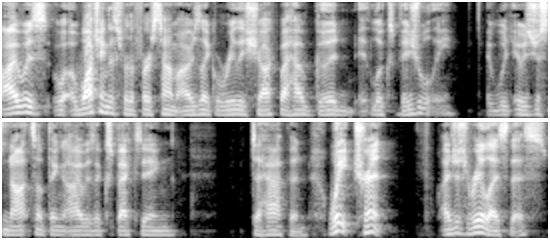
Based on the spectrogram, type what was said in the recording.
I was w- watching this for the first time. I was like really shocked by how good it looks visually. It would. It was just not something I was expecting to happen. Wait, Trent, I just realized this.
